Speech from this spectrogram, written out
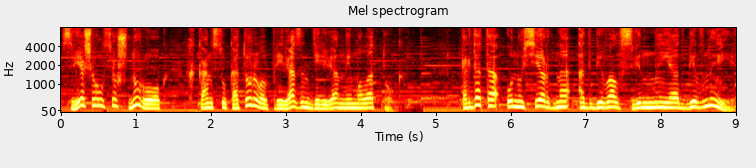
свешивался шнурок, к концу которого привязан деревянный молоток – когда-то он усердно отбивал свиные отбивные,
